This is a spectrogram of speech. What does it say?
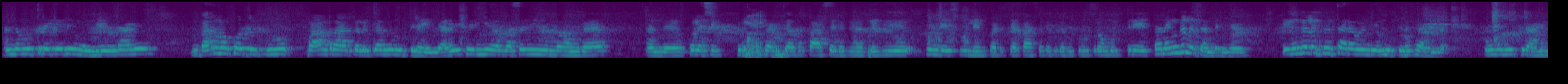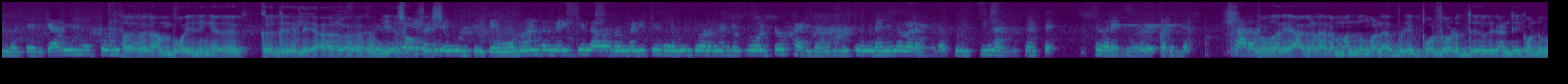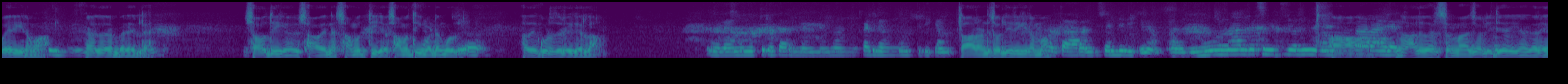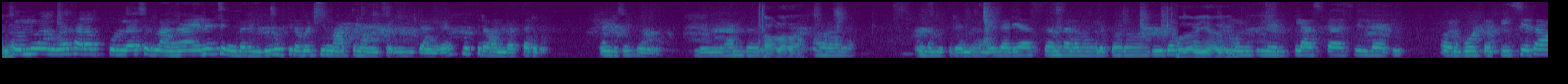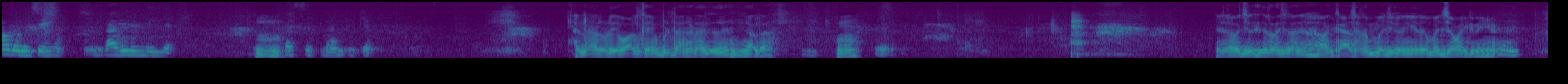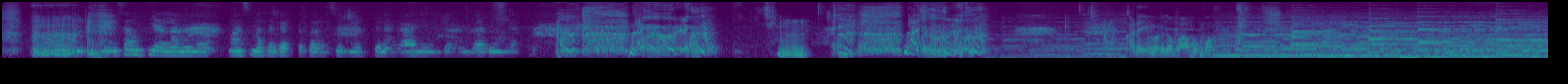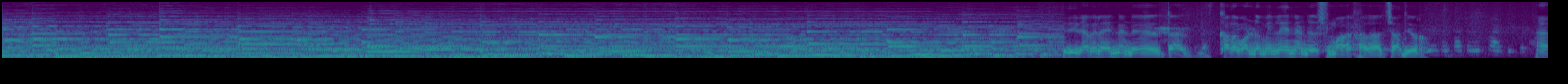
அந்த முத்திரைக்கு எதுவும் இல்லை. என்றாலும் பரமக்கோட்டுக்கு வாழ்ற ஆட்களுக்கு அந்த முத்திரை இல்லை. அது பெரிய வசதி உள்ளவங்க. அந்த குலசி புள்ளி படித்தா காசு எடுக்கிறதுக்கு குண்டே சூழலில் படித்தா காசு எடுக்கிறதுக்கு கொடுக்குற முத்திரையை தான் எங்களுக்கு தந்துருக்காங்க. எங்களுக்கு தர வேண்டிய முத்திரை தரல அந்த முத்திரை எங்கள்கிட்ட இருக்கு. அது அதெல்லாம் போய் நீங்கள் கேட்குறது இல்லையா? டிஎஸ் ஆஃபீஸ் கொடுத்துருக்கேங்க மாண்ட மெடிக்கல் அவர் மெடிக்கல் இந்த வீட்டோட ரெண்டு போட்டோ கடிதம் கொடுத்து எங்களை நிலவரங்களை குறித்து நாங்கள் கேட்டேன். வேற யாக்களாரம் வந்து உங்களை இப்படி போட்டோ எடுத்து ரெண்டி கொண்டு போயிருக்கணுமா? அது மாதிரி இல்லை. சவுதிக்கு ச- என்ன சமத்தியா? சமத்திக்கு மட்டும் கொடுத்து அதை கொடுத்துருக்கலாம் அந்த முத்திரை நாங்கள் கடிதம் கொடுத்துருக்கோம் தாரன்னு சொல்லியிருக்கிறோமா தாரன்னு சொல்லியிருக்கணும் அது மூணு நாலு வருஷம் வச்சு சொல்லி ஆ, தாராங்க நாலு வருஷமா சொல்லிட்டே இருக்கேன் சொல்லுவாங்க சரப்புக்குள்ள சொல்லுவாங்க எலெக்ஷன் பிறகு முத்திரை பற்றி மாற்றணும்னு சொல்லியிருக்காங்க முத்திரை வந்தா தருவோம் என்று சொல்லுவாங்க நாங்கள் அந்த அவ்வளோதான் அவ்வளோதான் அந்த முத்திரை இருந்தாலும் இல்லாட்டி அது இருந்தாலும் உங்களுக்கு ஒரு இதை உதவியா இருக்கும். ஒரு பிள்ளைகள் கிளாஸ் காசு இல்லாட்டி ஒரு போட்டோ பீஸ் ஏதாவது ஒன்று செய்வோம் அதுவும் இல்லை ம் கஷ்டப்படலான்னு இருக்கேன் எல்லாருடைய வாழ்க்கையும் இப்படி தான் கிடக்குது இங்கால. ம்? இதில் வச்சு இதில் வச்சு தான் கேஸ் அடுப்பு வச்சுக்கிறீங்க இதை வச்சு சமைக்கிறீங்க சமத்தியாலாம் மாதம் மாதம் சொல்லி அது அது ம். கடையும் இருக்க பார்ப்போமா இரவில் என்னண்டு கதை கொண்டும் இல்லை என்னண்டு சும்மா சாத்தி வரும் ஆ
